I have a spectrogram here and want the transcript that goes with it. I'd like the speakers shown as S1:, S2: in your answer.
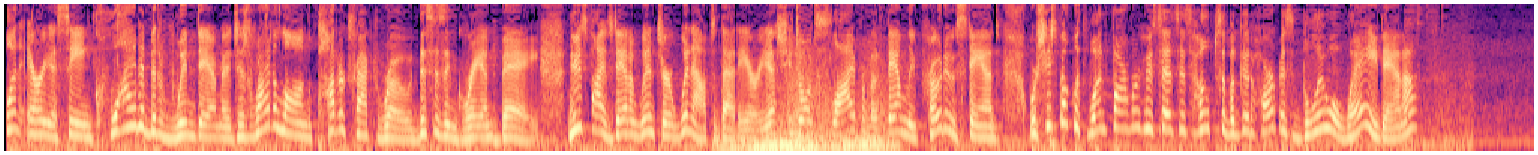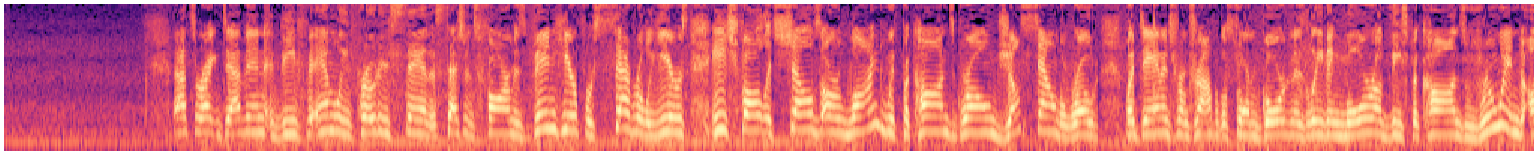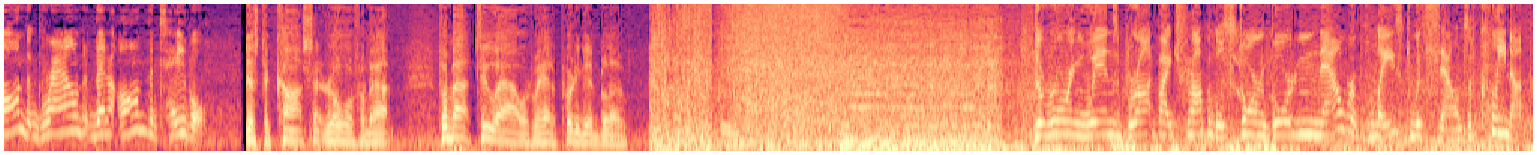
S1: One area seeing quite a bit of wind damage is right along Potter Tract Road. This is in Grand Bay. News 5's Dana Winter went out to that area. She joins us live from a family produce stand where she spoke with one farmer who says his hopes of a good harvest blew away, Dana.
S2: That's right, Devin. The family produce stand, the Sessions Farm, has been here for several years. Each fall, its shelves are lined with pecans grown just down the road. But damage from Tropical Storm Gordon is leaving more of these pecans ruined on the ground than on the table.
S3: Just a constant roar for about, for about two hours. We had a pretty good blow.
S2: The roaring winds brought by Tropical Storm Gordon now replaced with sounds of cleanup.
